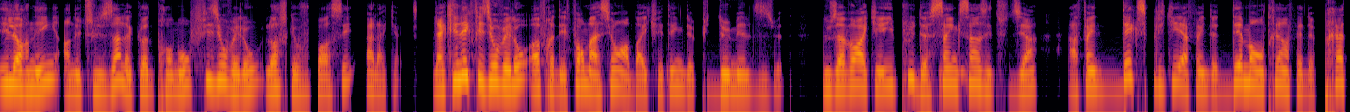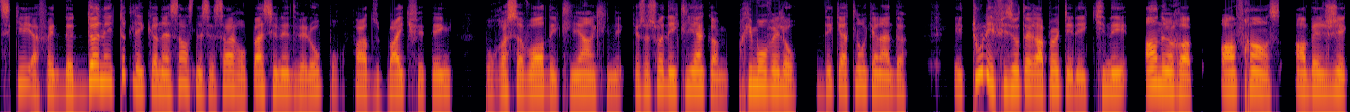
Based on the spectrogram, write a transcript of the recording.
e-learning en utilisant le code promo Physio Vélo lorsque vous passez à la caisse. La clinique Physio Vélo offre des formations en bike fitting depuis 2018. Nous avons accueilli plus de 500 étudiants afin d'expliquer, afin de démontrer, en de pratiquer, afin de donner toutes les connaissances nécessaires aux passionnés de vélo pour faire du bike fitting, pour recevoir des clients en clinique, que ce soit des clients comme Primo Vélo, Decathlon Canada et tous les physiothérapeutes et les kinés en Europe, en France, en Belgique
